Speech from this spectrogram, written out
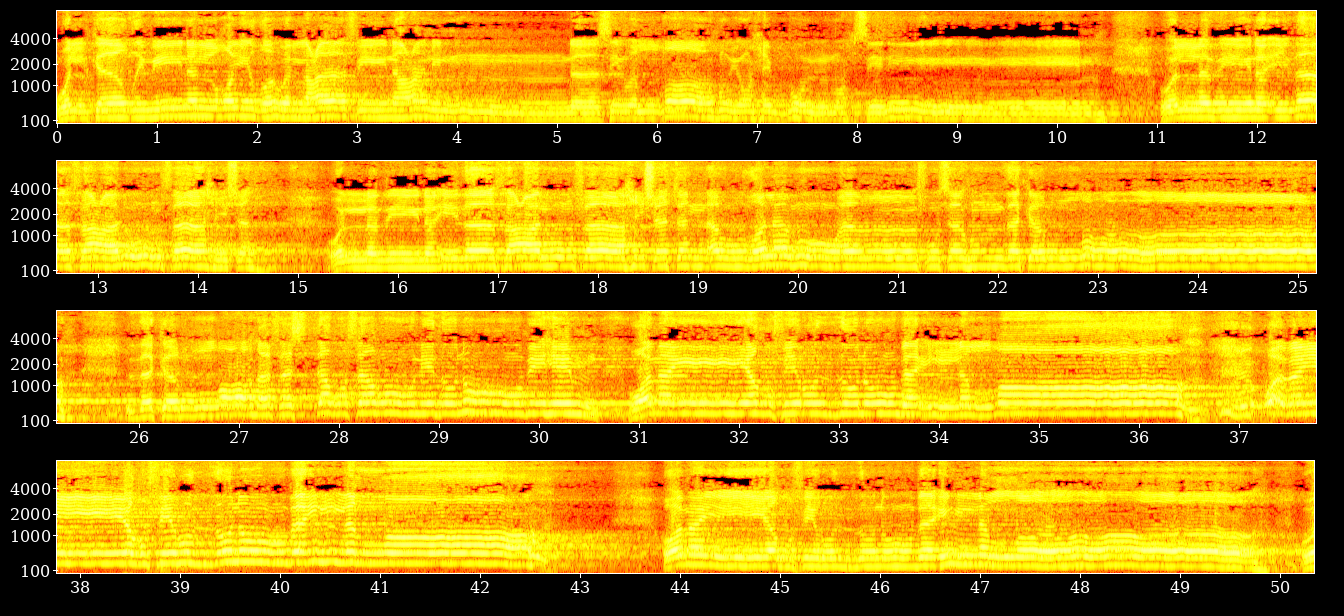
والكاظمين الغيظ والعافين عن الناس والله يحب المحسنين والذين إذا فعلوا فاحشة والذين إذا فعلوا فاحشة أو ظلموا أنفسهم ذكروا الله ذكروا الله فاستغفروا لذنوبهم ومن يغفر الذنوب إلا الله ومن يغفر الذنوب إلا الله ومن يغفر الذنوب إلا الله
